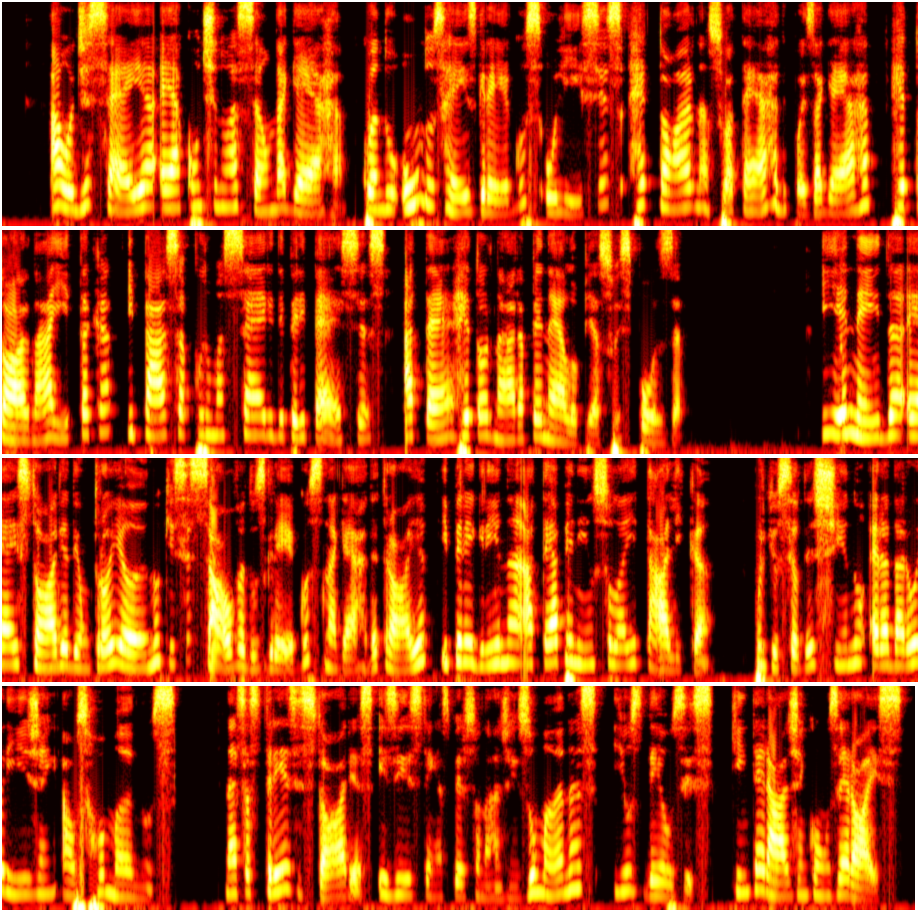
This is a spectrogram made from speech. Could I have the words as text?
A Odisseia é a continuação da guerra, quando um dos reis gregos, Ulisses, retorna à sua terra depois da guerra, retorna a Ítaca e passa por uma série de peripécias até retornar a Penélope, a sua esposa. E Eneida é a história de um troiano que se salva dos gregos na Guerra de Troia e peregrina até a Península Itálica, porque o seu destino era dar origem aos romanos. Nessas três histórias existem as personagens humanas e os deuses, que interagem com os heróis.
